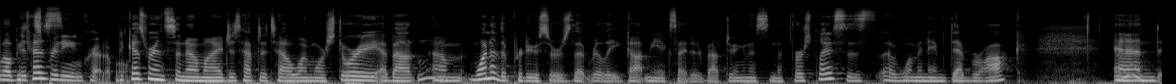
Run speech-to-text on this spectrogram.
Well, because it's pretty incredible. Because we're in Sonoma, I just have to tell one more story about Mm. um, one of the producers that really got me excited about doing this in the first place is a woman named Deb Rock. And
